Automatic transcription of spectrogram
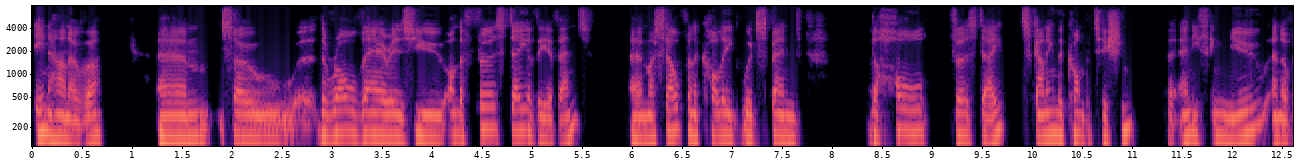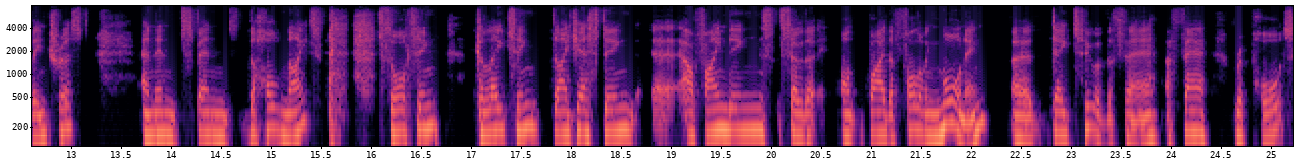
in Hanover. Um, so uh, the role there is you, on the first day of the event, uh, myself and a colleague would spend the whole first day scanning the competition for anything new and of interest and then spend the whole night sorting, collating, digesting uh, our findings so that on, by the following morning, uh, day two of the fair, a fair report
